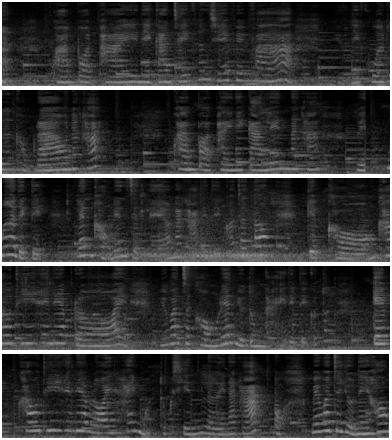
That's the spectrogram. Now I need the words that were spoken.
5. ความปลอดภัยในการใช้เครื่องใช้ไฟฟ้า ในครัวเรือนของเรานะคะ ความปลอดภัยในการเล่นนะคะ เมื่อเด็กๆเล่นของเล่นเสร็จแล้วนะคะ เด็กๆก็จะต้องเก็บของเข้าที่ให้เรียบร้อย ไม่ว่าจะของเล่นอยู่ตรงไหน เด็กๆก็ต้องเก็บเข้าที่ให้เรียบร้อยให้หมดทุกชิ้นเลยนะคะ ไม่ว่าจะอยู่ในห้อง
